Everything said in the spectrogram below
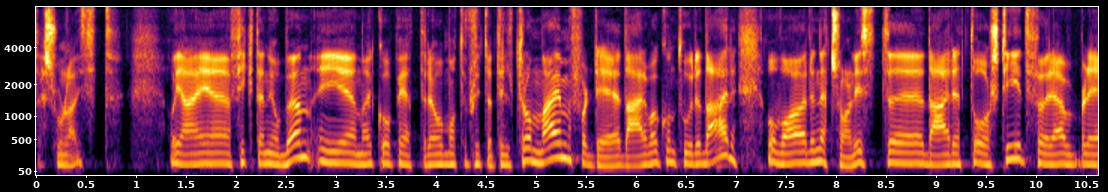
nettjournalist. Og jeg eh, fikk den jobben i NRK P3 og måtte flytte til Trondheim, for det der var kontoret der. Og var nettjournalist eh, der et års tid, før jeg ble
